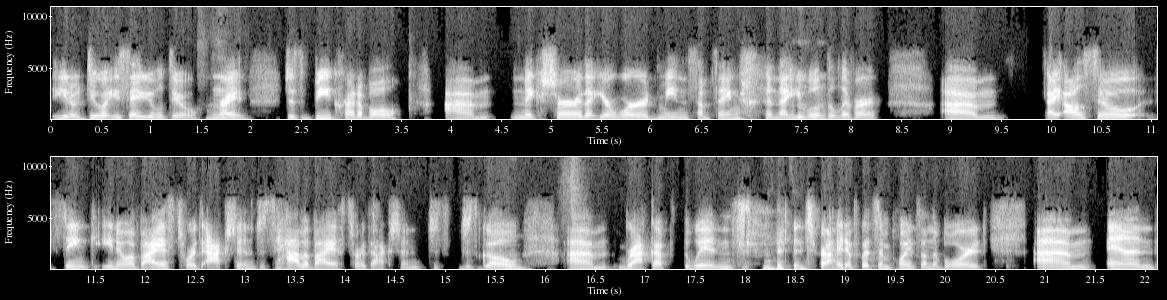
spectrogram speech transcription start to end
you know, do what you say you will do, mm. right? Just be credible. Um, make sure that your word means something and that you mm-hmm. will deliver. Um, I also think, you know, a bias towards action, just have a bias towards action. Just just go mm. um, rack up the wins, try to put some points on the board. Um, and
